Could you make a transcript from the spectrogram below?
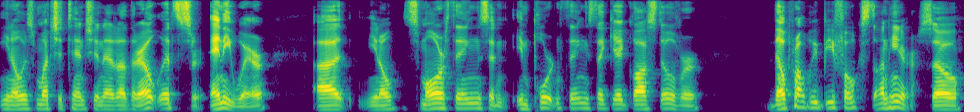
you know, as much attention at other outlets or anywhere. Uh, you know, smaller things and important things that get glossed over they'll probably be focused on here. So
